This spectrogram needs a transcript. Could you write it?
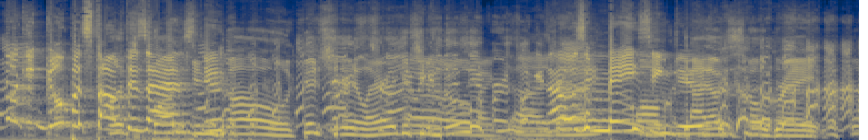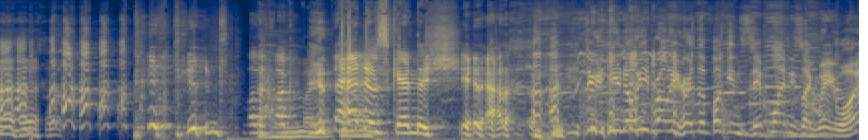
Fucking Goomba stomped his ass, dude. Oh, good shit, Larry. Good shit. That's Oh your my first God. fucking That was try. amazing, dude. God, that was so great. dude, Oh motherfucker. my that had to have scared the shit out of him. Dude, you know he probably heard the fucking zip line. He's like, wait, what?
